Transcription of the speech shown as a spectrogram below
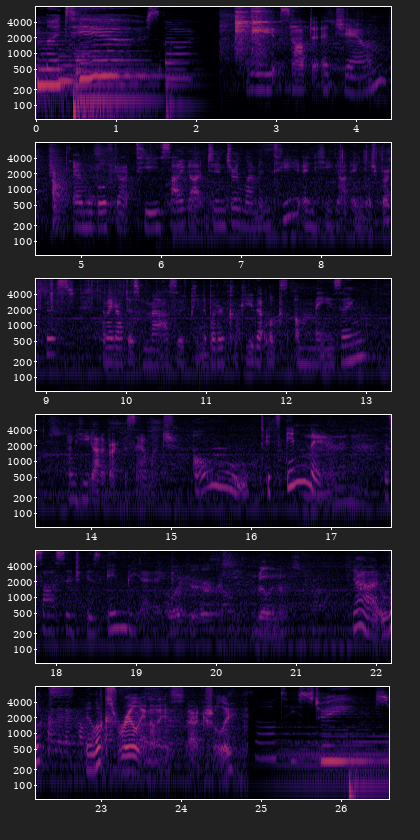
My tears are We stopped at Jam and we both got tea. So I got ginger lemon tea and he got English breakfast. And I got this massive peanut butter cookie that looks amazing. And he got a breakfast sandwich. Oh, it's in there. The sausage is in the egg. I like your hair crispy. really nice. Yeah, it looks it looks really nice actually. salty streams,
